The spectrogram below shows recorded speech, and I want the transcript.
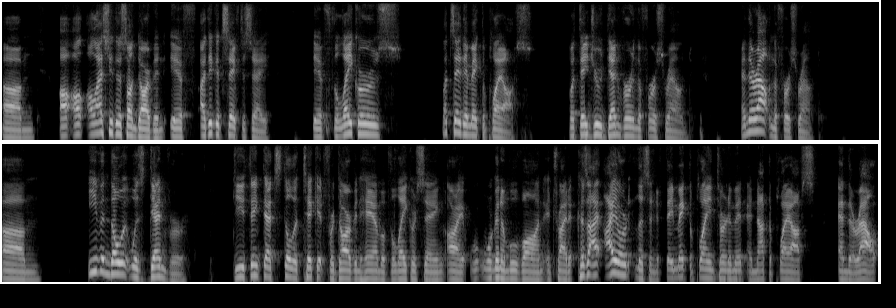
um, I'll, I'll ask you this on Darvin. If I think it's safe to say if the Lakers, let's say they make the playoffs, but they drew Denver in the first round, and they're out in the first round. Um, even though it was Denver, do you think that's still a ticket for Darvin Ham of the Lakers saying, "All right, we're going to move on and try to"? Because I, I already listen. If they make the play-in tournament and not the playoffs, and they're out,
